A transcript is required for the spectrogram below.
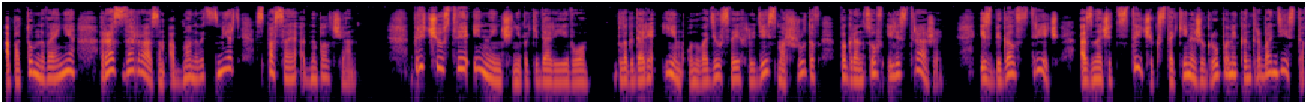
а потом на войне раз за разом обманывать смерть, спасая однополчан. Предчувствия и нынче не покидали его. Благодаря им он уводил своих людей с маршрутов погранцов или стражи, избегал встреч, а значит стычек с такими же группами контрабандистов,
